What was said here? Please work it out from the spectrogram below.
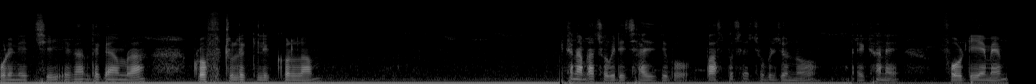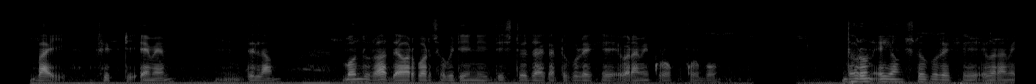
করে নিচ্ছি। এখান থেকে আমরা ক্রপ টুলে ক্লিক করলাম। এখানে আমরা ছবিটির সাইজ দিব। পাসপোর্ট সাইজ ছবির জন্য এখানে ফোরটি এমএম বাই ফিফটি এমএম দিলাম। বন্ধুরা, দেওয়ার পর ছবিটি নির্দিষ্ট জায়গাটুকু রেখে এবার আমি ক্রপ করব। ধরুন, এই অংশটুকু রেখে এবার আমি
